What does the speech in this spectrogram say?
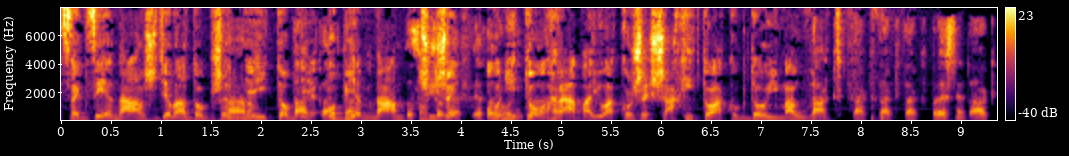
sex je náš, delá dobře, mne i tobie, tak, tak, objem tak. nám. To Čiže to, ja, to oni hovorím, to áno. hrávajú ako že šachy, to ako kto im má uvať. Tak, tak, tak, tak, presne tak.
